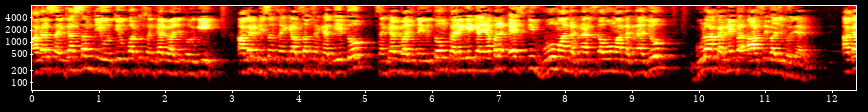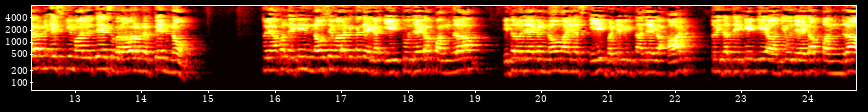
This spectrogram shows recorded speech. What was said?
अगर संख्या सम दी होती ऊपर तो संख्या विभाजित होगी. अगर विषम संख्या और सम संख्या दी तो संख्या विभाजित नहीं होगी. तो हम करेंगे क्या यहाँ पर? एक्स की वो मान रखना है वो मान रखना है जो गुड़ा करने पर आठ से विभाजित हो जाए अगर हम एक्स की मान लेते हैं एक्स बराबर हम रखते हैं नौ. तो यहाँ पर देखें, नौ से हमारा कितना जाएगा? एक तो हो जाएगा पंद्रह. इधर हो जाएगा नौ माइनस एक, बटे में कितना जाएगा? आठ. तो इधर देखेंगे आगे हो जाएगा पंद्रह,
